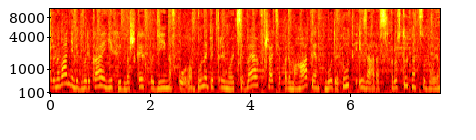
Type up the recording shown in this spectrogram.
Тренування відволікає їх від важких подій навколо. Вони підтримують себе, вчаться перемагати, бути тут і зараз, ростуть над собою.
